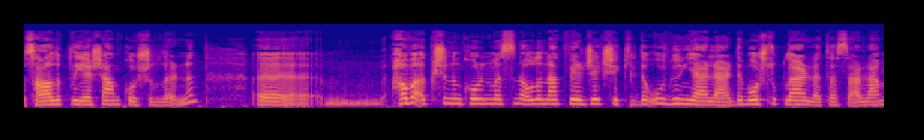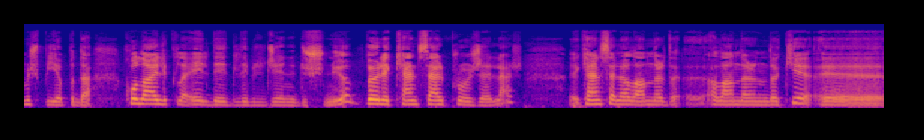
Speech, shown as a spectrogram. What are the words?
sağlıklı yaşam koşullarının e, hava akışının korunmasına olanak verecek şekilde uygun yerlerde boşluklarla tasarlanmış bir yapıda kolaylıkla elde edilebileceğini düşünüyor. Böyle kentsel projeler e, kentsel alanlarda alanlarındaki e,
